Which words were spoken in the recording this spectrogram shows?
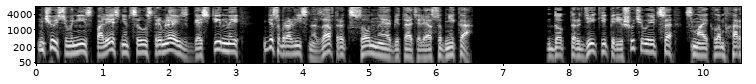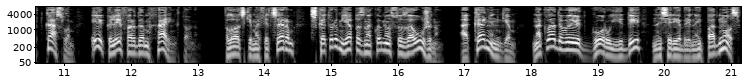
Мчусь вниз по лестнице, устремляюсь к гостиной, где собрались на завтрак сонные обитатели особняка. Доктор Дики перешучивается с Майклом Харткаслом и Клиффордом Харрингтоном, флотским офицером, с которым я познакомился за ужином, а Каннингем накладывает гору еды на серебряный поднос,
